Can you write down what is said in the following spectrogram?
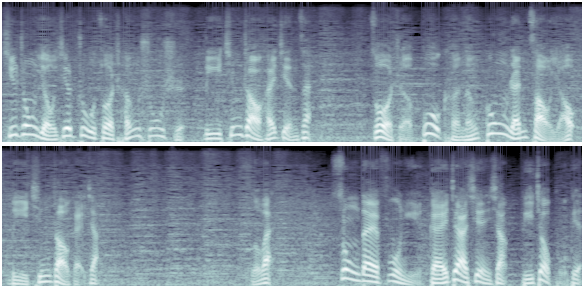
其中有些著作成书时，李清照还健在，作者不可能公然造谣李清照改嫁。此外，宋代妇女改嫁现象比较普遍，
